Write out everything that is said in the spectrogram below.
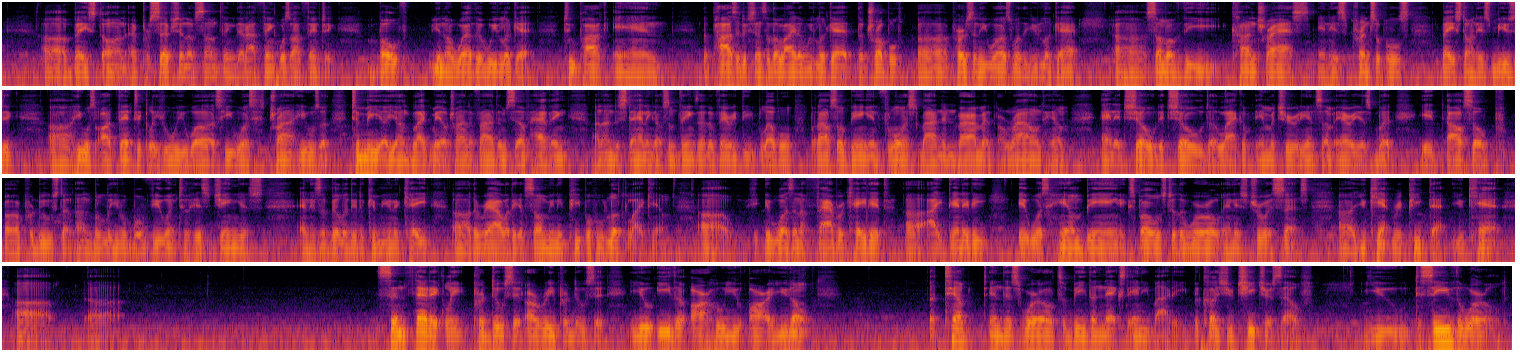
uh, based on a perception of something that I think was authentic. Both, you know, whether we look at Tupac in the positive sense of the light, or we look at the troubled uh, person he was, whether you look at uh, some of the contrasts in his principles based on his music, uh, he was authentically who he was. He was trying. He was a, to me, a young black male trying to find himself having an understanding of some things at a very deep level, but also being influenced by an environment around him, and it showed. It showed a lack of immaturity in some areas, but it also uh, produced an unbelievable view into his genius and his ability to communicate uh, the reality of so many people who looked like him. Uh, it wasn't a fabricated uh, identity. It was him being exposed to the world in his truest sense. Uh, you can't repeat that. You can't uh, uh, synthetically produce it or reproduce it. You either are who you are. You don't attempt in this world to be the next anybody because you cheat yourself, you deceive the world,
